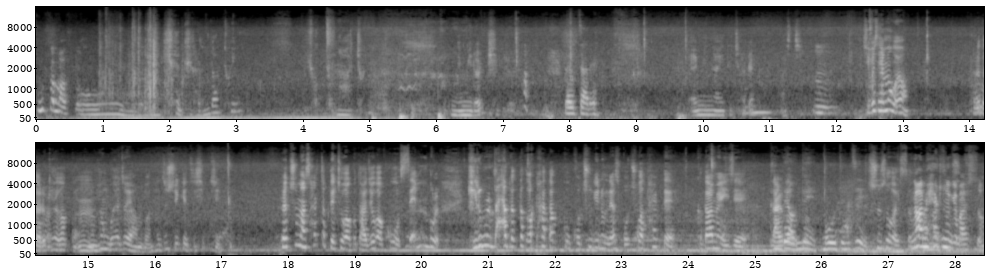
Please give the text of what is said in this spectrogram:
진짜 맛있어. 오, 쉐기란다 토이. 좋구나 토이. 니미를 치비를. 내 잘해. 에미나이트 차례. 맛있지. 응. 집에서 해 먹어요. 그래도 이렇게 해갖고 응, 형부 해줘야 한번 해줄 수 있겠지 싶지. 배추만 살짝 데쳐갖고 다져갖고 센 불 기름을 막 갖다가 파닥고 고추기름 내서 고추가 탈 때 그 다음에 이제 근데 날거부터 언니 뭐든지 순서가 있어. 남이 해주는 게 맛있어.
